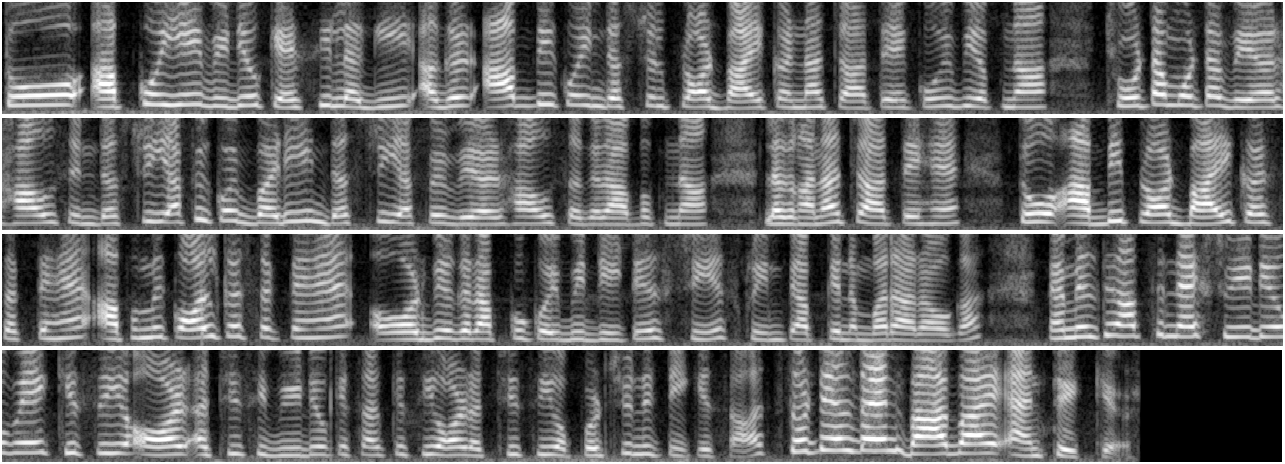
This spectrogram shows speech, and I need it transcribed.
तो आपको ये वीडियो कैसी लगी? अगर आप भी कोई इंडस्ट्रियल प्लॉट बाय करना चाहते हैं, कोई भी अपना छोटा मोटा वेयर हाउस इंडस्ट्री या फिर कोई बड़ी इंडस्ट्री या फिर वेयर हाउस अगर आप अपना लगाना चाहते हैं तो आप भी प्लॉट बाय कर सकते हैं। आप हमें कॉल कर सकते हैं और भी अगर आपको कोई भी डिटेल्स चाहिए स्क्रीन पर आपके नंबर आ रहा होगा। मैं मिलती हूँ आपसे नेक्स्ट वीडियो में किसी और अच्छी सी वीडियो के साथ, किसी और अच्छी सी अपॉर्चुनिटी के साथ। So till then bye bye and take care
